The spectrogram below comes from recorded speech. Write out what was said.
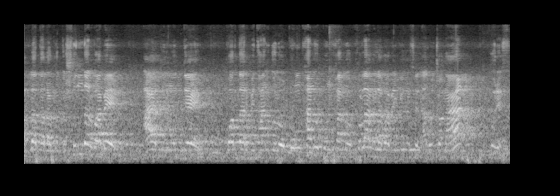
আল্লাহ তালা মতো সুন্দরভাবে আয়াতের মধ্যে পর্দার বিধানগুলো পুঙ্খানু পুঙ্খানু খোলামেলাভাবে কি করেছেন? আলোচনা করেছে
